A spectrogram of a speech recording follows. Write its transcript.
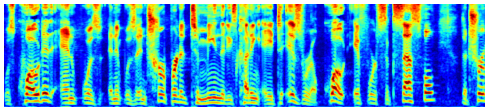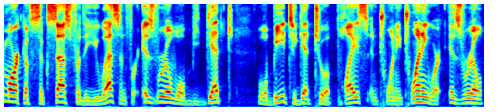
was quoted and was and it was interpreted to mean that he's cutting aid to Israel. Quote, if we're successful, the true mark of success for the US and for Israel will be get will be to get to a place in 2020 where Israel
